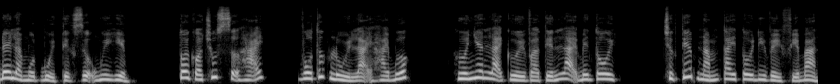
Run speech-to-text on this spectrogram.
đây là một buổi tiệc rượu nguy hiểm. Tôi có chút sợ hãi, vô thức lùi lại hai bước. Hứa Nhiên lại cười và tiến lại bên tôi, trực tiếp nắm tay tôi đi về phía bàn.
